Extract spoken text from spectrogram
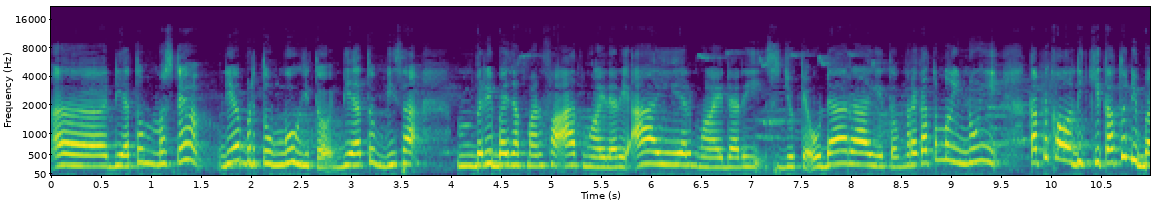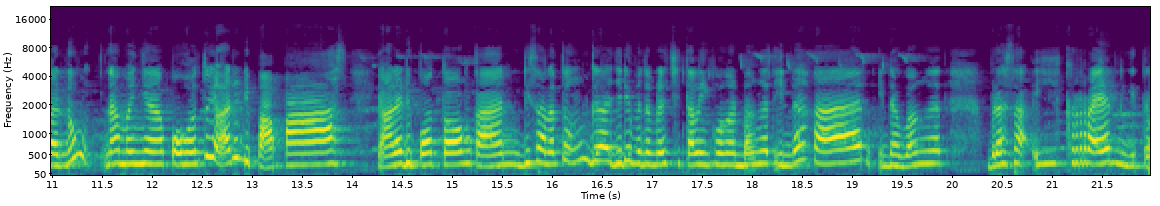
uh, dia tuh maksudnya dia bertumbuh gitu dia tuh bisa memberi banyak manfaat mulai dari air mulai dari sejuknya udara gitu. Mereka tuh melindungi. Tapi kalau di kita tuh di Bandung namanya pohon tuh yang ada di papas yang ada dipotong kan. Di sana tuh enggak. Jadi benar-benar cinta lingkungan banget. Indah kan? Indah banget. Berasa ih keren gitu.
